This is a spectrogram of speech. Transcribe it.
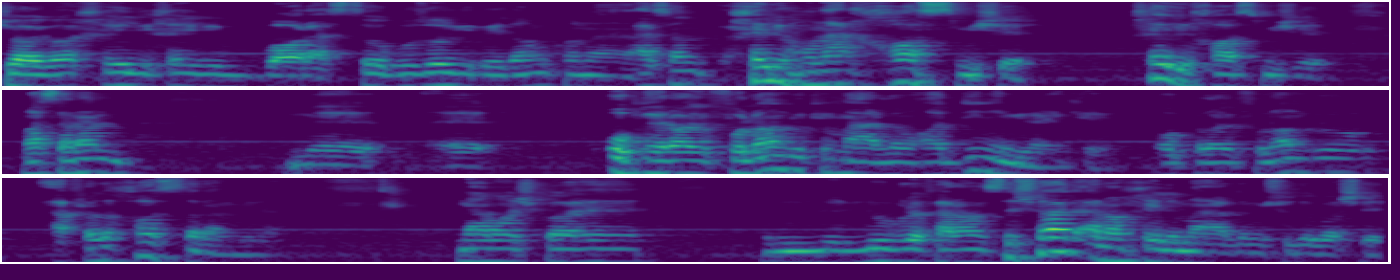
جایگاه خیلی خیلی وارسته و بزرگی پیدا می‌کنن. اصلا خیلی هنر خاص میشه. خیلی خاص میشه. مثلا اپرای فلان رو که مردم عادی نمیرن که. اپرای فلان رو افراد خاص دارن میرن نمایشگاه لوبر فرانسه شاید الان خیلی مردمی شده باشه.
